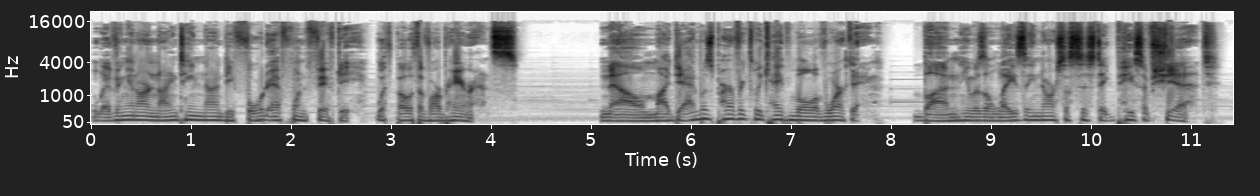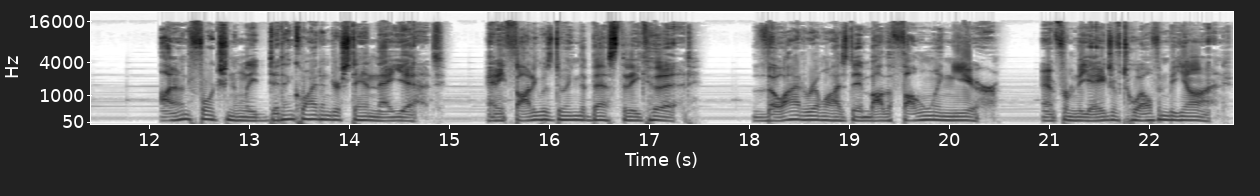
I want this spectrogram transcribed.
living in our 1990 Ford F 150 with both of our parents. Now, my dad was perfectly capable of working, but he was a lazy, narcissistic piece of shit. I unfortunately didn't quite understand that yet, and he thought he was doing the best that he could. Though I had realized it by the following year, and from the age of 12 and beyond,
